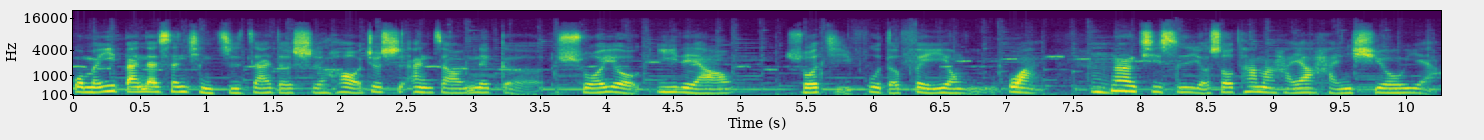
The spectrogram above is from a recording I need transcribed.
我们一般在申请职灾的时候，就是按照那个所有医疗所给付的费用以外，嗯那其实有时候他们还要含休养。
